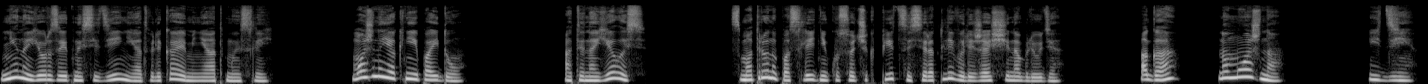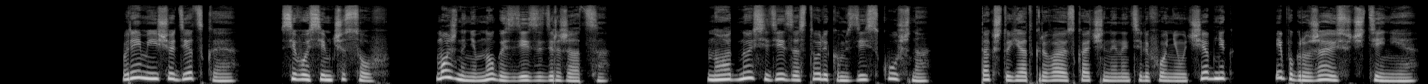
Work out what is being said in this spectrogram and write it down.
Нина ёрзает на сиденье, отвлекая меня от мыслей. «Можно я к ней пойду?» «А ты наелась?» Смотрю на последний кусочек пиццы, сиротливо лежащий на блюде. «Ага, ну можно?» «Иди». Время еще детское, Всего семь часов. Можно немного здесь задержаться. Но одной сидеть за столиком здесь скучно, так что я открываю скачанный на телефоне учебник и погружаюсь в чтение.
